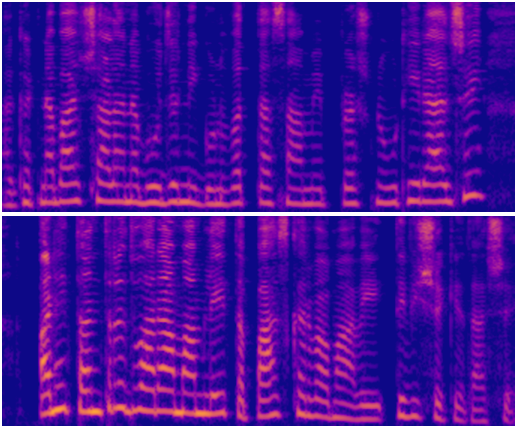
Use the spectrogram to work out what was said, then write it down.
આ ઘટના બાદ શાળાના ભોજનની ગુણવત્તા સામે પ્રશ્નો ઉઠી રહ્યા છે અને તંત્ર દ્વારા મામલે તપાસ કરવામાં આવે તેવી શક્યતા છે.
